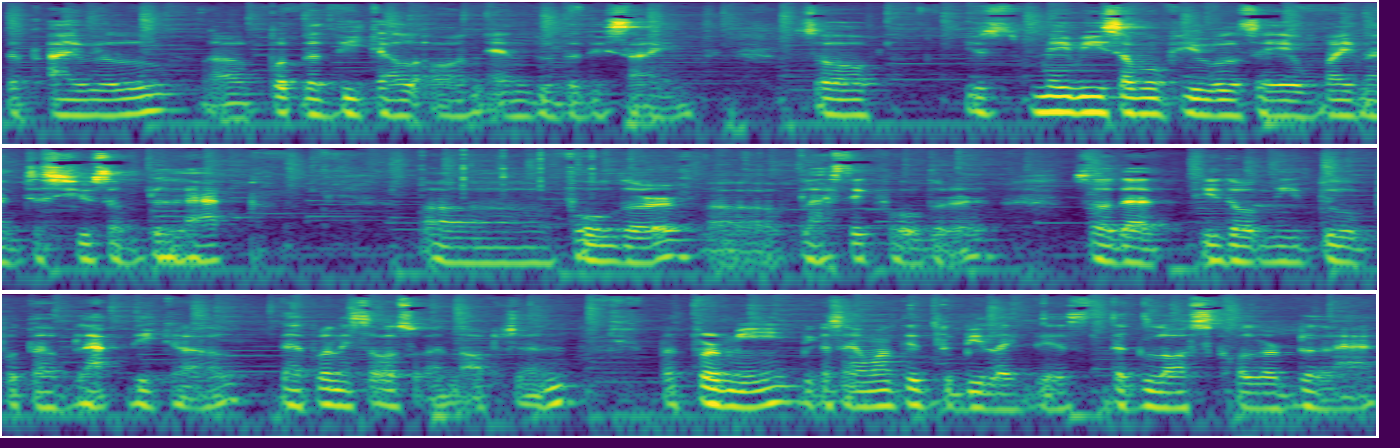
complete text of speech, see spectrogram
that I will uh, put the decal on and do the design. So maybe some of you will say, why not just use a black uh, folder, uh, plastic folder so that you don't need to put a black decal. That one is also an option. But for me, because I want it to be like this, the gloss color black,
